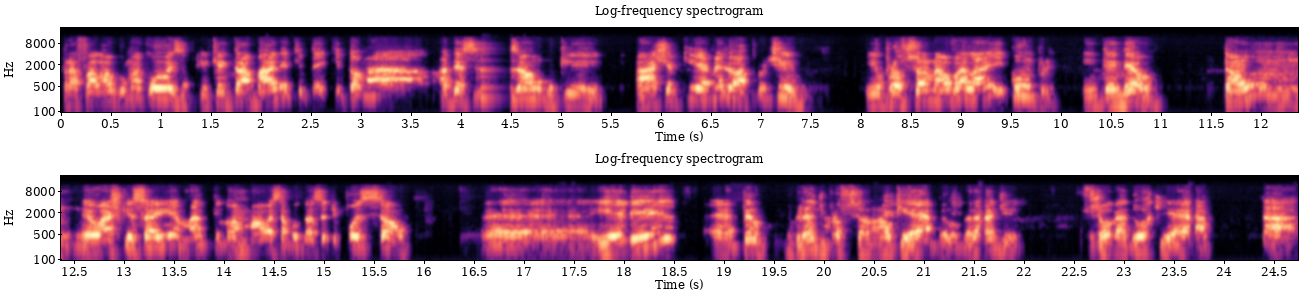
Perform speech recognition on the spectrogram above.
para falar alguma coisa, porque quem trabalha é que tem que tomar a decisão do que acha que é melhor para o time. E o profissional vai lá e cumpre, entendeu? Então, eu acho que isso aí é mais do que normal, essa mudança de posição. É, e ele, é, pelo grande profissional que é, pelo grande jogador que é, tá,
